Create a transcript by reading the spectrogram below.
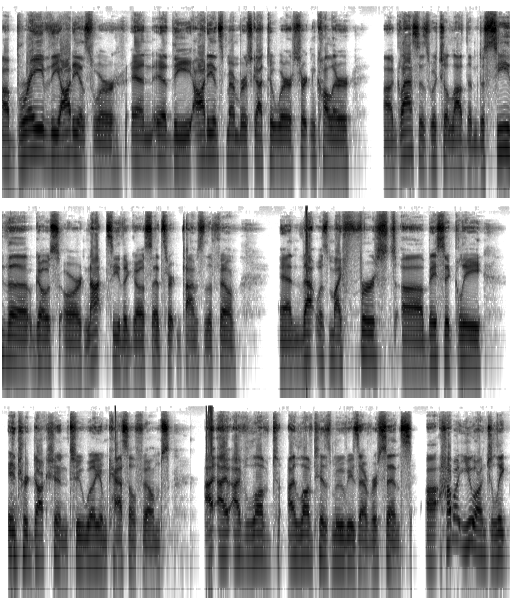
uh, brave the audience were, and uh, the audience members got to wear certain color uh, glasses, which allowed them to see the ghosts or not see the ghosts at certain times of the film. And that was my first, uh, basically, introduction to William Castle films. I, I, have loved I loved his movies ever since. Uh, how about you, Angelique?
